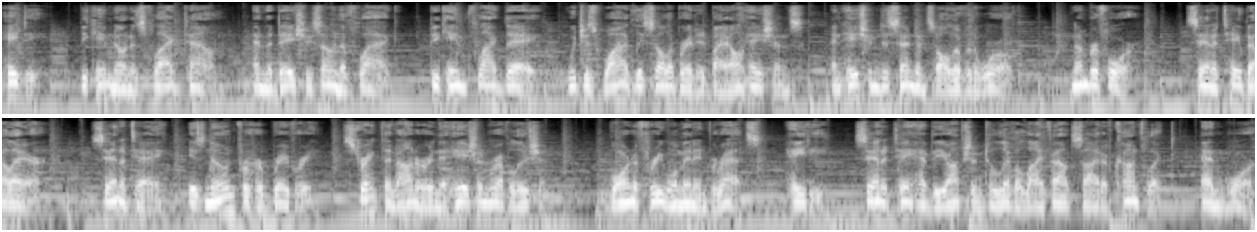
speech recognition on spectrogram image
Haiti, became known as Flag Town, and the day she sewn the flag became Flag Day which is widely celebrated by all Haitians, and Haitian descendants all over the world. Number 4. Sanité Belair. Sanité, is known for her bravery, strength and honor in the Haitian Revolution. Born a free woman in Verrettes, Haiti, Sanité had the option to live a life outside of conflict and war.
